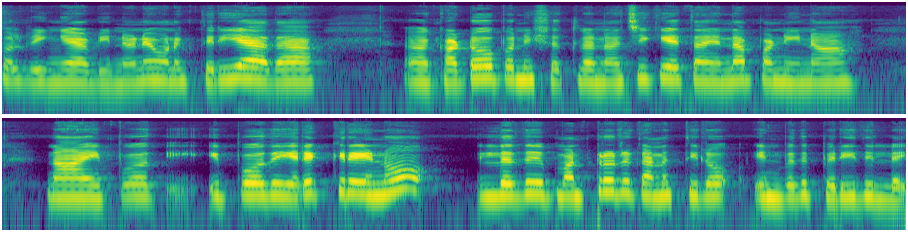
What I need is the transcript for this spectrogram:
சொல்கிறீங்க அப்படின்னோடனே உனக்கு தெரியாதா? கட்டோபனிஷத்தில் நச்சிகேதா என்ன பண்ணினா நான் இப்போ இப்போது இறக்கிறேனோ இல்லது மற்றொரு கணத்திலோ என்பது பெரிதில்லை.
